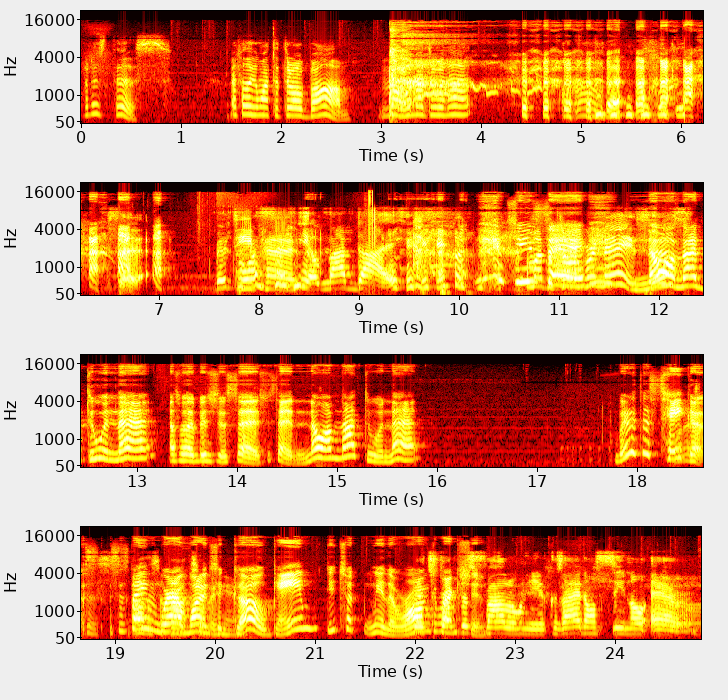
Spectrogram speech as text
What is this? I feel like I'm about to throw a bomb. No, we're not doing that. Said, Bitch wants to D-pad. heal, not die. She I'm about to throw said, a grenade. "No. I'm not doing that." That's what that bitch just said. She said, "No, I'm not doing that." Where did this take is us? this? This is Oh, not even where I wanted to here. go. Game, you took me in the wrong Bitch, I'm just following you because I don't see no arrow.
